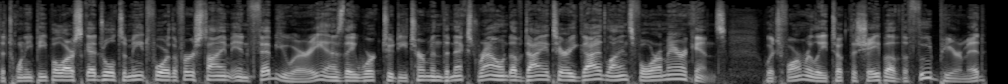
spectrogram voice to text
The 20 people are scheduled to meet for the first time in February as they work to determine the next round of dietary guidelines for Americans, which formerly took the shape of the food pyramid,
